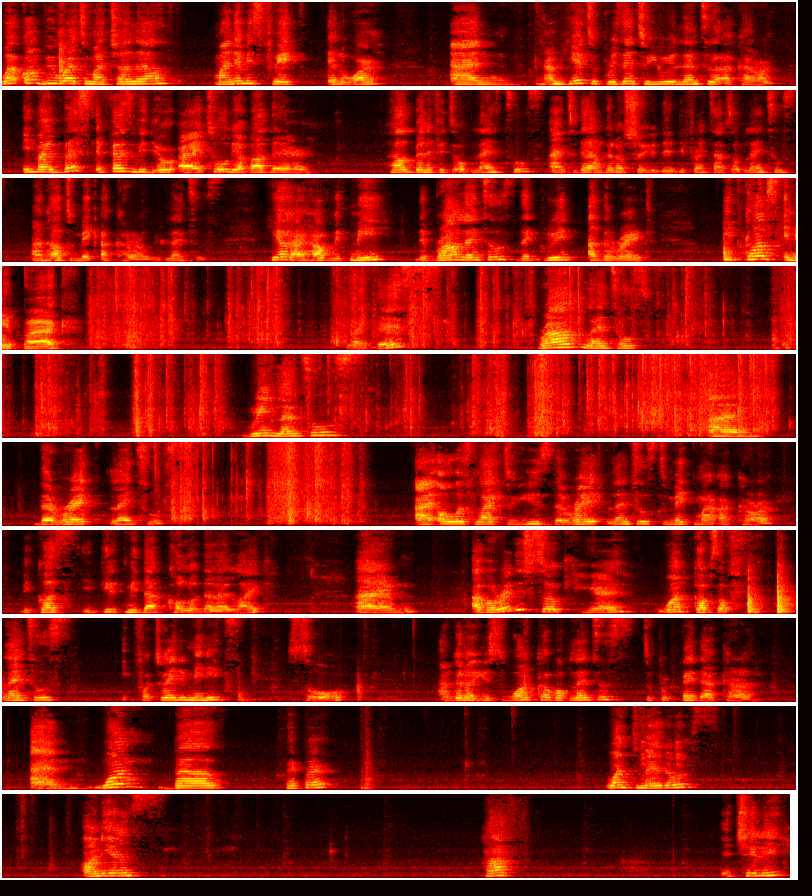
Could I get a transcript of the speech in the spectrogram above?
Welcome viewer to my channel. My name is Faith Eluwa and I'm here to present to you lentil akara. In my first, first video, I told you about the health benefits of lentils and today I'm going to show you the different types of lentils and how to make akara with lentils. Here I have with me the brown lentils, the green and the red. It comes in a bag like this. Brown lentils, green lentils, and the red lentils. I always like to use the red lentils to make my akara because it gives me that color that I like. Um, I've already soaked here one cups of lentils for 20 minutes. So I'm gonna use one cup of lentils to prepare the akara. And one bell pepper, one tomatoes, onions, half a chili,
